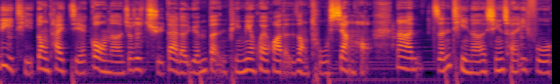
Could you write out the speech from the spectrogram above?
立体动态结构呢，就是取代了原本平面绘画的这种图像哈。那整体呢，形成一幅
